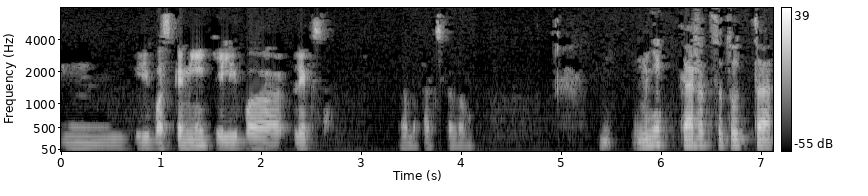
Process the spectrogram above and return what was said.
либо скамейки, либо флекса. Я бы так сказал. Мне кажется, тут э,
